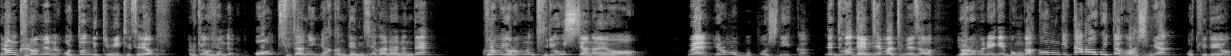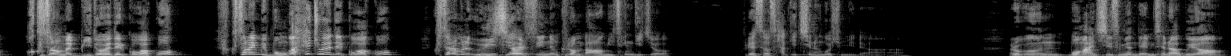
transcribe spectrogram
여러분, 그러면 어떤 느낌이 드세요? 이렇게 오셨는데, 어, 지사님 약간 냄새가 나는데? 그럼 여러분은 두려우시잖아요. 왜? 여러분 못 보시니까. 근데 누가 냄새 맡으면서 여러분에게 뭔가 검은 게 따라오고 있다고 하시면 어떻게 돼요? 아, 그 사람을 믿어야 될 것 같고, 그 사람이 뭔가 해줘야 될 것 같고, 그 사람을 의지할 수 있는 그런 마음이 생기죠. 그래서 사기치는 것입니다. 여러분, 몸 안 씻으면 냄새 나고요.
